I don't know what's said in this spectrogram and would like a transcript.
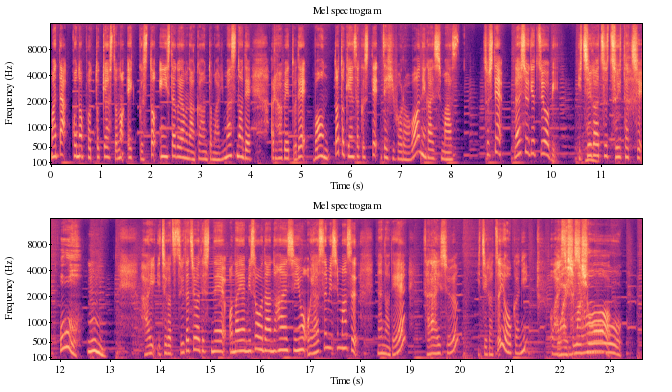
またこのポッドキャストの X と Instagram のアカウントもありますのでアルファベットで「ボンと」と検索してぜひフォローをお願いしますそして来週月曜日1月1日、おお、うん。はい、1月1日はですね、お悩み相談の配信をお休みします。なので、再来週1月8日にお。会いしましょう。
